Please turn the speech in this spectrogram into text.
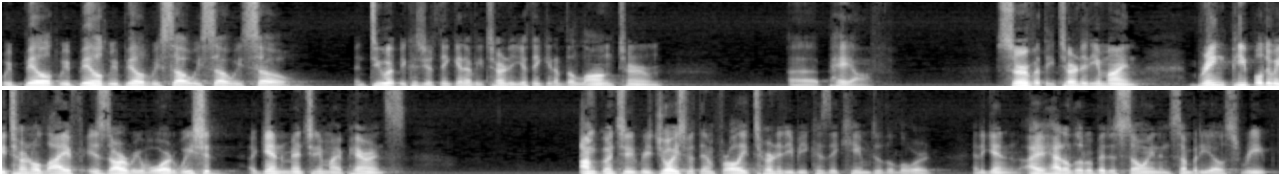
We build, we build, we build. We sow, we sow, we sow. And do it because you're thinking of eternity. You're thinking of the long term uh, payoff. Serve with eternity in mind bring people to eternal life is our reward. We should, again, mentioning my parents, I'm going to rejoice with them for all eternity because they came to the Lord. And again, I had a little bit of sowing and somebody else reaped.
